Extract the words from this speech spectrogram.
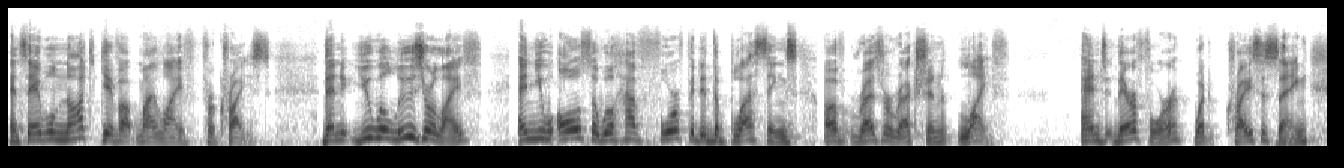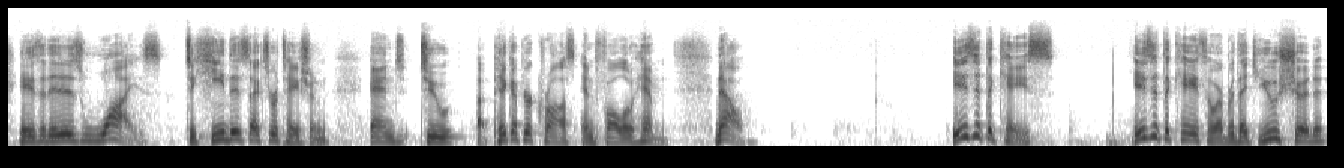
and say, I will not give up my life for Christ, then you will lose your life and you also will have forfeited the blessings of resurrection life. And therefore, what Christ is saying is that it is wise to heed this exhortation and to uh, pick up your cross and follow him. Now, is it the case, is it the case, however, that you should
